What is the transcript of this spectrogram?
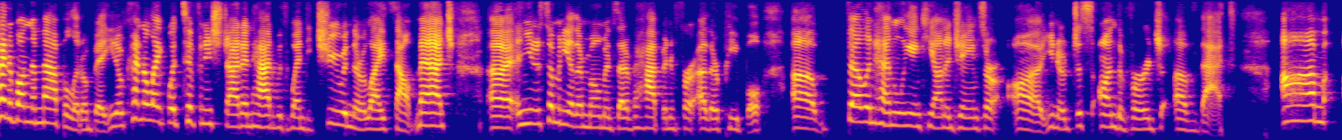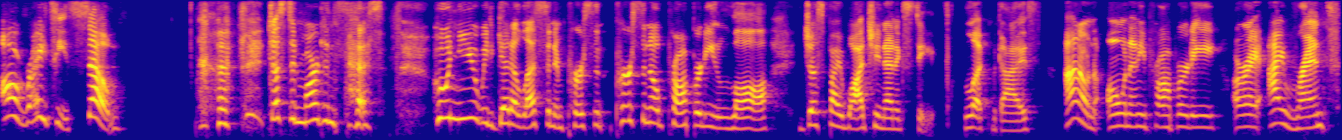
kind of on the map a little bit, you know, kind of like what Tiffany Stratton had with Wendy Choo in their lights out match. Uh, and you know, so many other moments that have happened for other people. Uh Fallon Henley and Kiana James are uh, you know, just on the verge of that. Um, all righty. So Justin Martin says, Who knew we'd get a lesson in person personal property law just by watching NXT? Look, guys, I don't own any property. All right. I rent.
